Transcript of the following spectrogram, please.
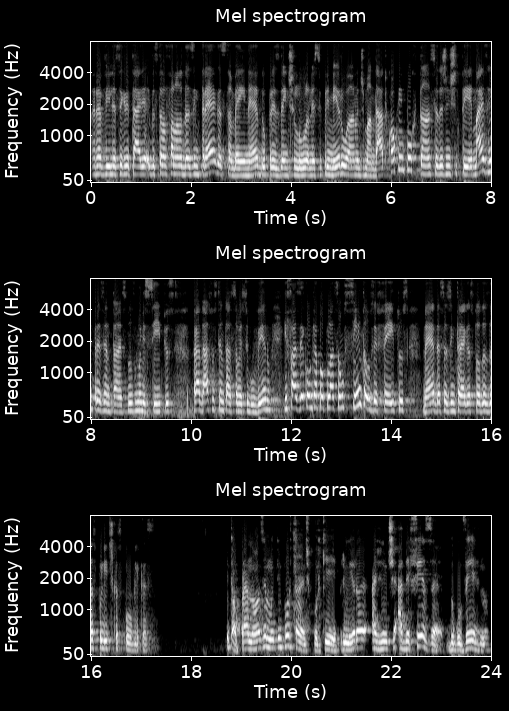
Maravilha, secretária. Você estava falando das entregas também, né, do presidente Lula nesse primeiro ano de mandato. Qual que é a importância da gente ter mais representantes nos municípios para dar sustentação a esse governo e fazer com que a população sinta os efeitos, né, dessas entregas todas das políticas públicas? Então, para nós é muito importante, porque primeiro a gente a defesa do governo,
